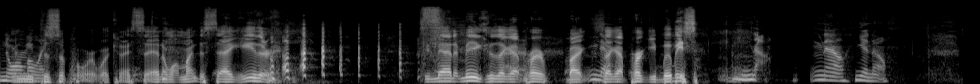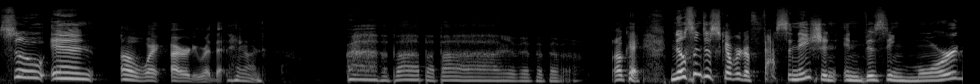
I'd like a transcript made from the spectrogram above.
I need the support. What can I say? I don't want mine to sag either. Be mad at me because I got per- 'cause I got perky boobies. No, no, you know. So in oh wait, I already read that. Hang on. Uh, ba, ba, ba, Okay, Nilsen discovered a fascination in visiting morgue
